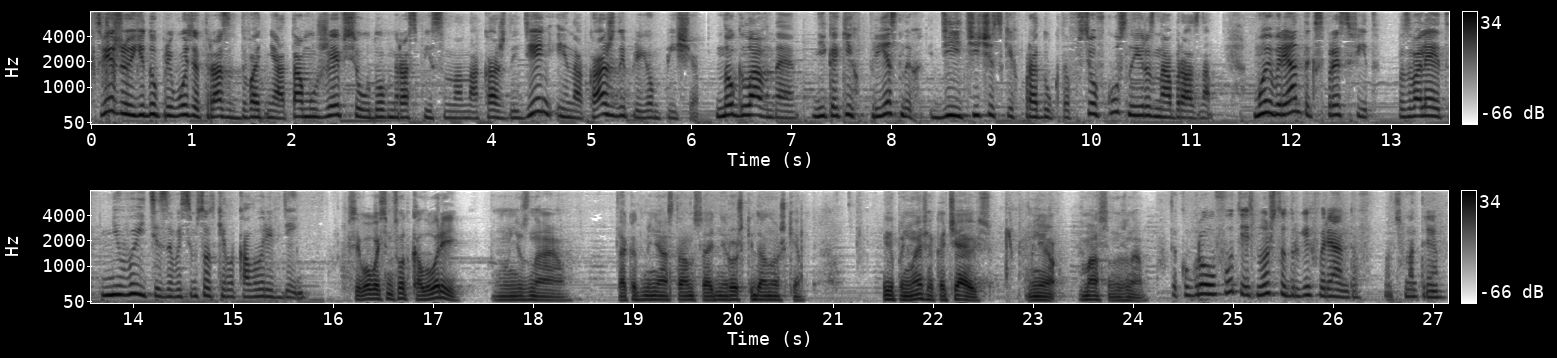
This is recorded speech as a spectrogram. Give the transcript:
Свежую еду привозят раз в два дня. Там уже все удобно расписано на каждый день и на каждый прием пищи. Но главное, никаких пресных диетических продуктов. Все вкусно и разнообразно. Мой вариант Экспресс Фит позволяет не выйти за 800 килокалорий в день. Всего 800 калорий? Ну, не знаю. Так от меня останутся одни рожки до ножки. И, понимаешь, я качаюсь. Мне масса нужна. Так у Grow Food есть множество других вариантов. Вот смотри.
